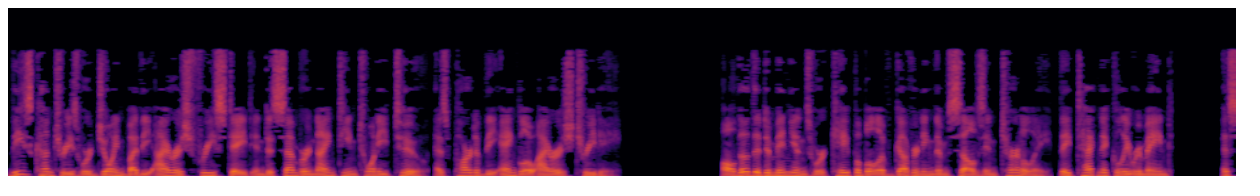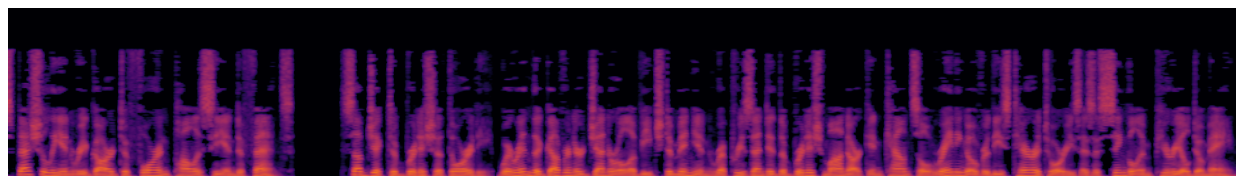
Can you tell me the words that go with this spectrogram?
These countries were joined by the Irish Free State in December 1922, as part of the Anglo-Irish Treaty. Although the Dominions were capable of governing themselves internally, they technically remained especially in regard to foreign policy and defence subject to British authority, wherein the Governor-General of each dominion represented the British monarch in council reigning over these territories as a single imperial domain.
